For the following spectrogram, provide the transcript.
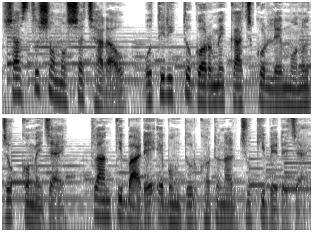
স্বাস্থ্য সমস্যা ছাড়াও, অতিরিক্ত গরমে কাজ করলে মনোযোগ কমে যায়, ক্লান্তি বাড়ে এবং দুর্ঘটনার ঝুঁকি বেড়ে যায়।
